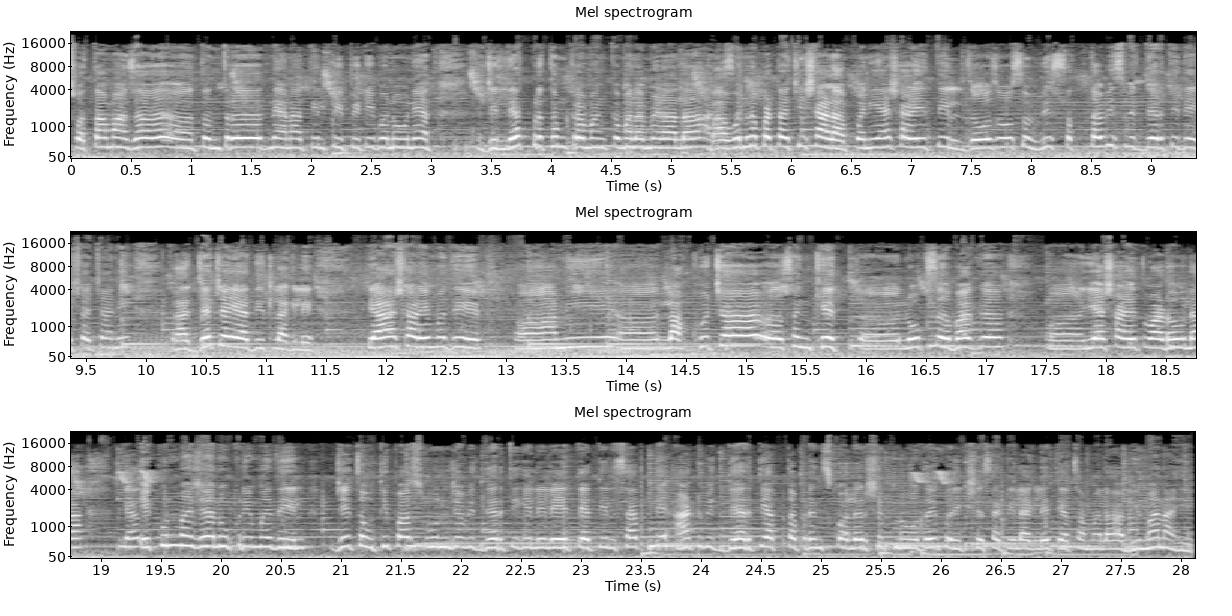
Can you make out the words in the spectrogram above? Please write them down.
स्वतः माझा अं, तंत्रज्ञानातील पीपीटी बनवण्यात जिल्ह्यात प्रथम क्रमांक मला मिळाला. बावन्न पटाची शाळा पण या शाळेतील जवळजवळ सव्वीस सत्तावीस विद्यार्थी देशाच्या आणि राज्याच्या यादीत लागले. त्या शाळेमध्ये आम्ही लाखोच्या संख्येत लोकसहभाग या शाळेत वाढवला. एकूण माझ्या नोकरीमधील जे चौथी पास होऊन जे विद्यार्थी गेलेले आहेत त्यातील सात ते आठ विद्यार्थी आतापर्यंत स्कॉलरशिप नवोदय परीक्षेसाठी लागले त्याचा मला अभिमान आहे.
